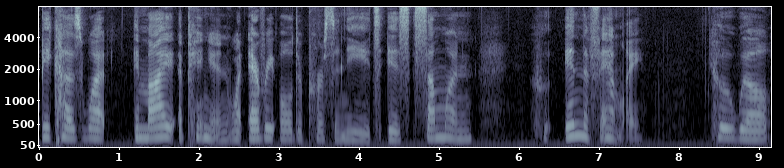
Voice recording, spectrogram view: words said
because what in my opinion what every older person needs is someone who in the family who will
